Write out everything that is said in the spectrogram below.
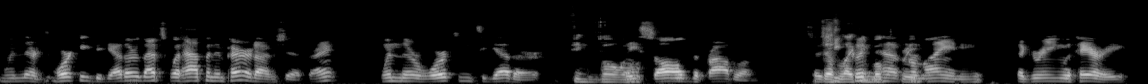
when they're working together, that's what happened in Paradigm Shift, right? When they're working together, things go well. They solve the problem. So Just she like couldn't have three. Hermione agreeing with Harry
